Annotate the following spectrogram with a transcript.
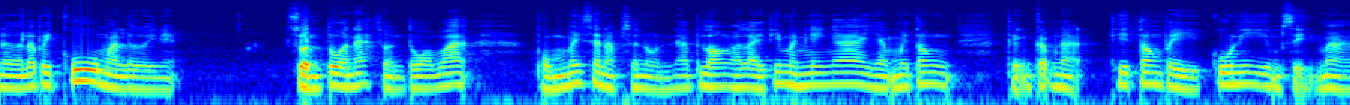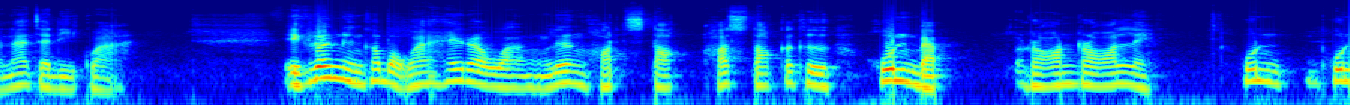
เนอร์แล้วไปกู้มาเลยเนี่ย ส่วนตัวนะ ส่วนตัวว่าผมไม่สนับสนุนนะลองอะไรที่มันง่ายๆ ยังไม่ต้องถึงกับหนักที่ต้องไปกู้หนี้ยืมสินมาน่าจะดีกว่า อีกเรื่องหนึ่งเขาบอกว่าให้ระวังเรื่อง hot stock hot stock ก็คือหุ้นแบบร้อนๆเลย หุ้นหุ้น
